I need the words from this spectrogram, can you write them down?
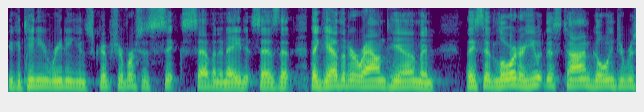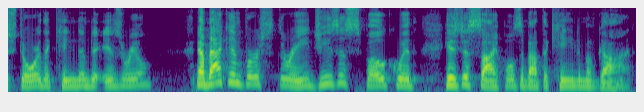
You continue reading in Scripture, verses 6, 7, and 8, it says that they gathered around him and they said, Lord, are you at this time going to restore the kingdom to Israel? Now, back in verse 3, Jesus spoke with his disciples about the kingdom of God.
